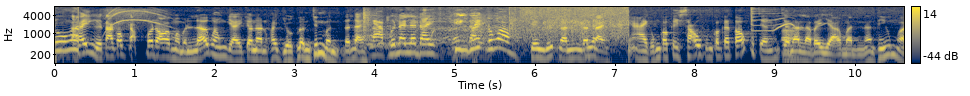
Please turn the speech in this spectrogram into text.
luôn á. Thấy người ta có cặp có đôi mà mình lớn không vậy cho nên phải vượt lên chính mình đến đây. Là bữa nay lên đây kiên quyết đúng không? Kiên quyết lên đến đây. Ai cũng có cái xấu cũng có cái tốt hết trơn cho À. nên là bây giờ mình nếu mà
